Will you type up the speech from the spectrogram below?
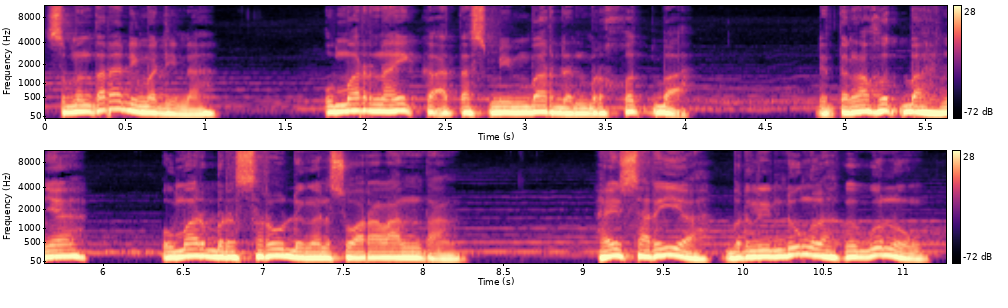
Sementara di Madinah, Umar naik ke atas mimbar dan berkhutbah. Di tengah khutbahnya, Umar berseru dengan suara lantang, Hai hey Syariah, berlindunglah ke gunung,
